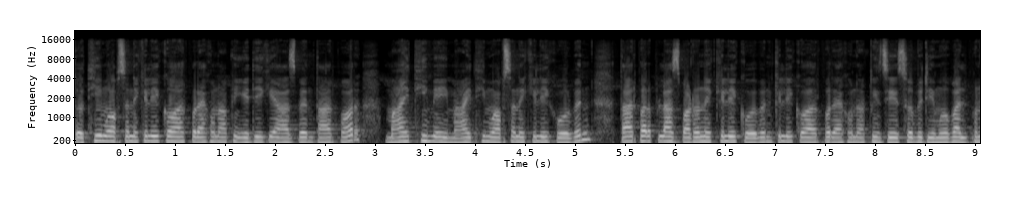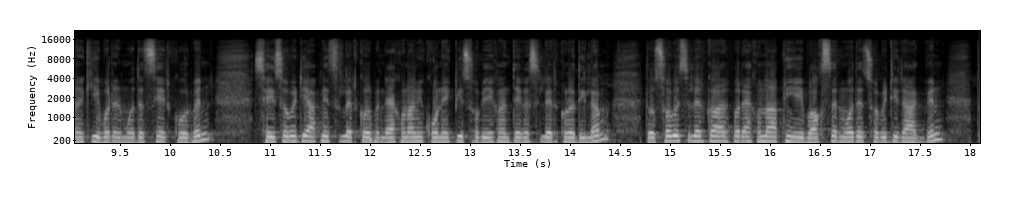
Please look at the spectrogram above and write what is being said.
তো থিম অপশানে ক্লিক করার পর এখন আপনি এদিকে আসবেন, তারপর মাই থিম এই মাই থিম অপশানে ক্লিক করবেন। তারপর প্লাস বাটনে ক্লিক করবেন। ক্লিক করার পর এখন আপনি যে ছবিটি মোবাইল ফোনের কিবোর্ডের মধ্যে সেট করবেন, সেই ছবিটি আপনি সিলেক্ট করবেন। এখন আমি কোন একটি ছবি এখান থেকে সিলেক্ট করে দিলাম। তো ছবি সিলেক্ট করার পর এখন আপনি এই বক্সের মধ্যে ছবিটি রাখবেন। তো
